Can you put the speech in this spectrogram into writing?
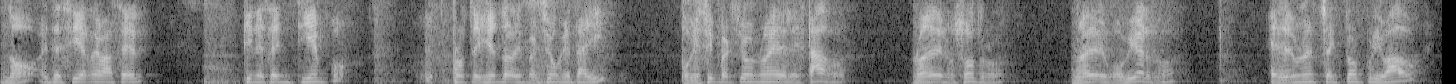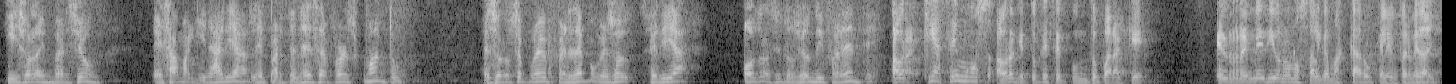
No, este cierre va a ser, tiene que ser en tiempo, protegiendo la inversión que está ahí, porque esa inversión no es del Estado, no es de nosotros, no es del gobierno, es de un sector privado que hizo la inversión. Esa maquinaria le pertenece a First Quantum. Eso no se puede perder porque eso sería otra situación diferente. Ahora, ¿qué hacemos ahora que toque ese punto para que el remedio no nos salga más caro que la enfermedad?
